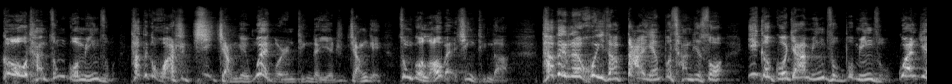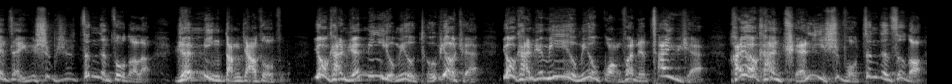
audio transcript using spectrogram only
高谈中国民主，他这个话是既讲给外国人听的，也是讲给中国老百姓听的。他在这会议上大言不惭地说，一个国家民主不民主，关键在于是不是真正做到了人民当家作主，要看人民有没有投票权，要看人民有没有广泛的参与权，还要看权力是否真正受到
